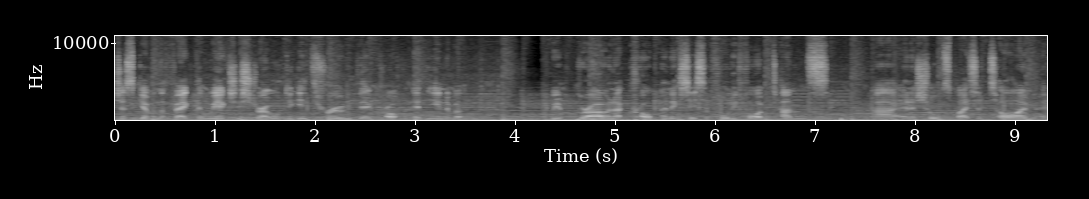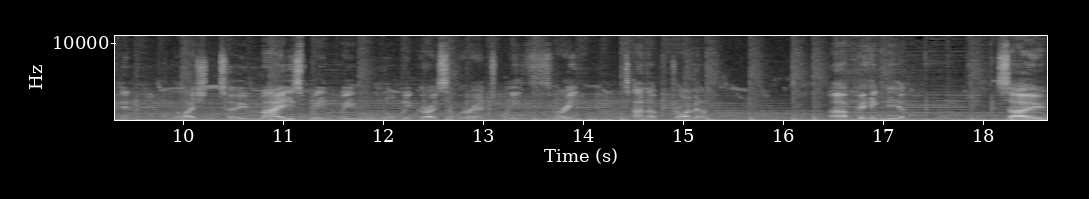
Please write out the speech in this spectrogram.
just given the fact that we actually struggled to get through that crop at the end of it. We've grown a crop in excess of 45 tonnes uh, in a short space of time. In relation to maize, we, we will normally grow somewhere around 23 tonne of dry matter uh, per hectare. So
